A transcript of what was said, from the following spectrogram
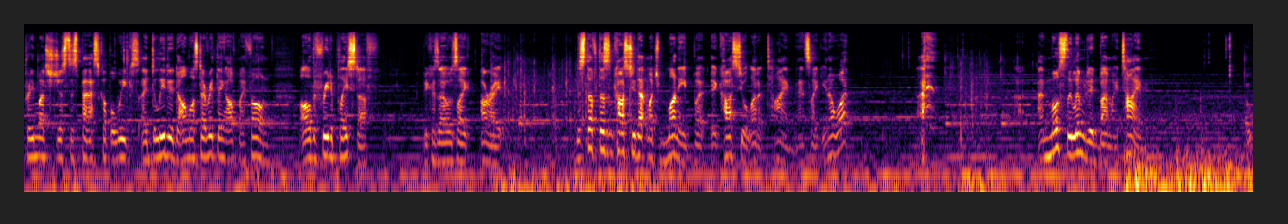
pretty much just this past couple weeks, I deleted almost everything off my phone, all the free-to-play stuff, because I was like, all right, this stuff doesn't cost you that much money, but it costs you a lot of time. And it's like, you know what? I'm mostly limited by my time. Oop.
